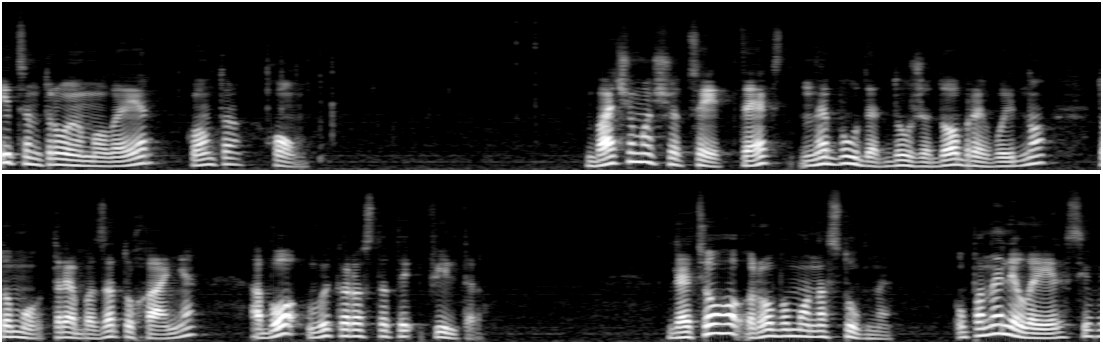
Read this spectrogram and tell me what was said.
і центруємо Layer Ctrl-Home. Бачимо, що цей текст не буде дуже добре видно, тому треба затухання або використати фільтр. Для цього робимо наступне. У панелі леєрсів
